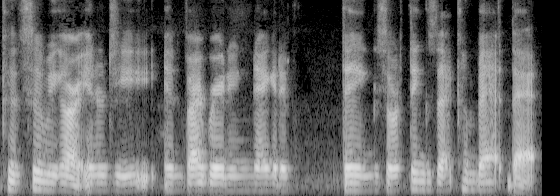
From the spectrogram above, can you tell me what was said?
consuming our energy and vibrating negative things or things that combat that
